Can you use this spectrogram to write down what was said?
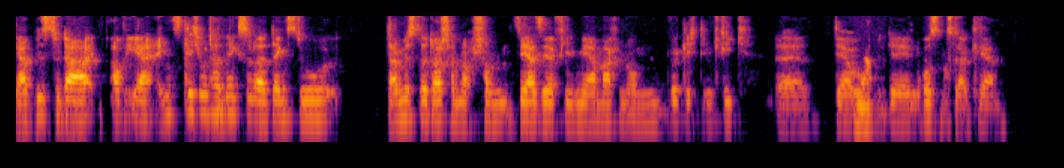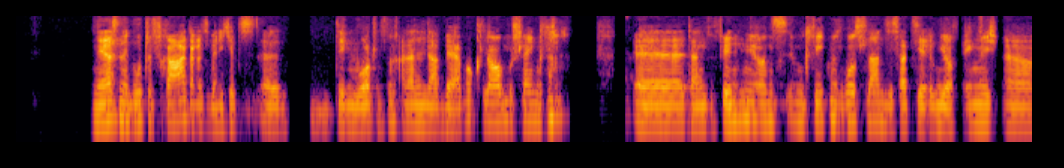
ja, bist du da auch eher ängstlich unterwegs oder denkst du, da müsste Deutschland noch schon sehr, sehr viel mehr machen, um wirklich den Krieg äh, der, ja. den Russen zu erklären. Ja, das ist eine gute Frage. Also wenn ich jetzt äh, den Worten von Annalena Baerbock Glauben schenke, äh, dann befinden wir uns im Krieg mit Russland. Das hat sie ja irgendwie auf Englisch, äh,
